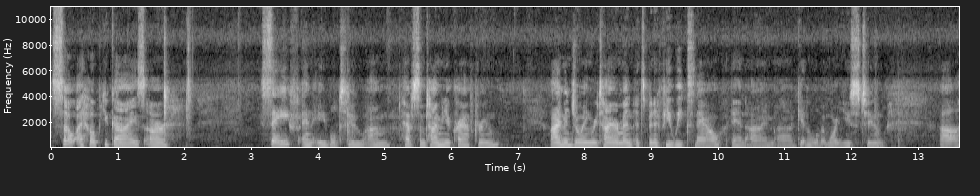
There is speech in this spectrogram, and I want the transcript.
So I hope you guys are safe and able to um, have some time in your craft room. I'm enjoying retirement. It's been a few weeks now, and I'm uh, getting a little bit more used to uh,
